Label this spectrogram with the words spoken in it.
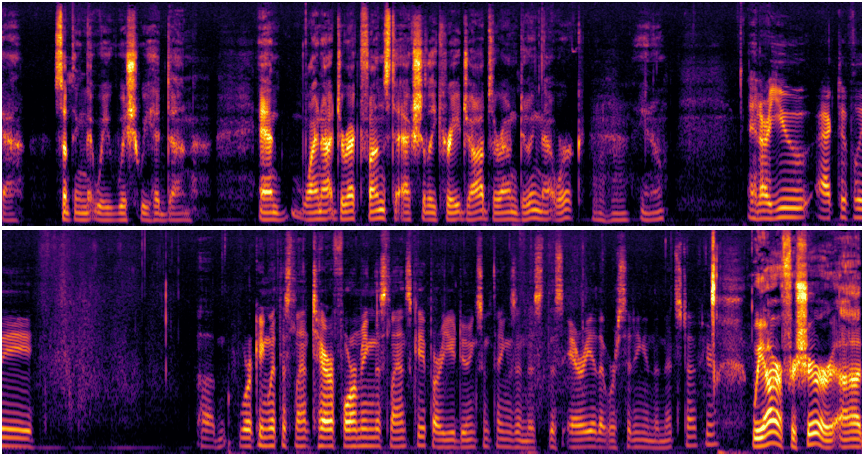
yeah something that we wish we had done. And why not direct funds to actually create jobs around doing that work? Mm-hmm. You know. And are you actively um, working with this land, terraforming this landscape? Are you doing some things in this this area that we're sitting in the midst of here? We are for sure. Uh,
